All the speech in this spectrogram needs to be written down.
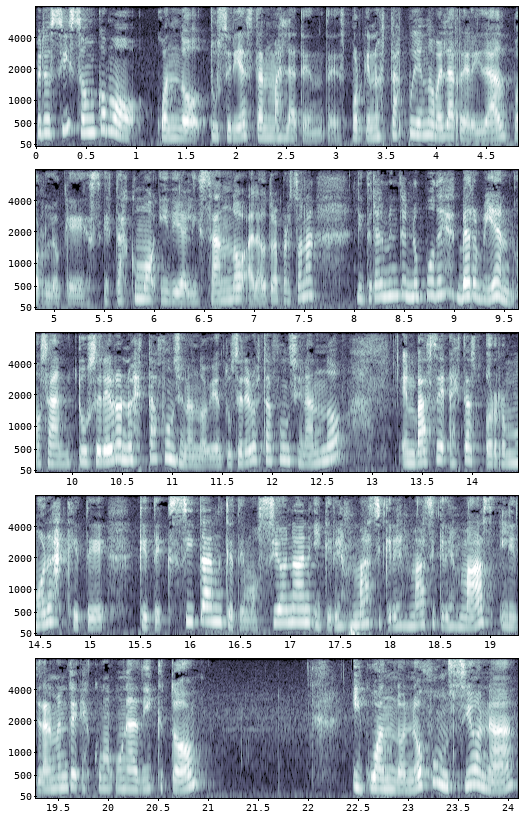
pero sí son como cuando tus heridas están más latentes, porque no estás pudiendo ver la realidad por lo que es, estás como idealizando a la otra persona, literalmente no podés ver bien, o sea, tu cerebro no está funcionando bien, tu cerebro está funcionando en base a estas hormonas que te, que te excitan, que te emocionan y querés más y querés más y querés más, literalmente es como un adicto. Y cuando no funciona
